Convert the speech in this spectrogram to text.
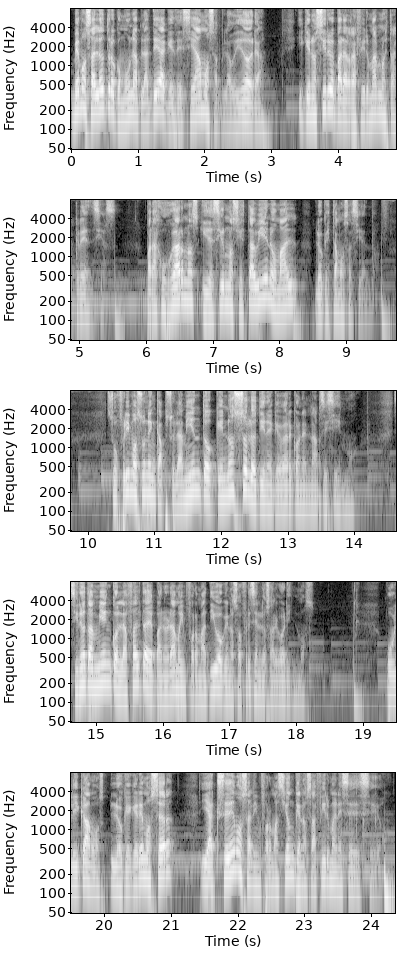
Vemos al otro como una platea que deseamos aplaudidora, y que nos sirve para reafirmar nuestras creencias, para juzgarnos y decirnos si está bien o mal lo que estamos haciendo. Sufrimos un encapsulamiento que no solo tiene que ver con el narcisismo, sino también con la falta de panorama informativo que nos ofrecen los algoritmos. Publicamos lo que queremos ser y accedemos a la información que nos afirma en ese deseo.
